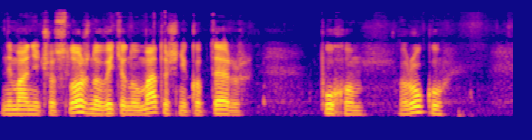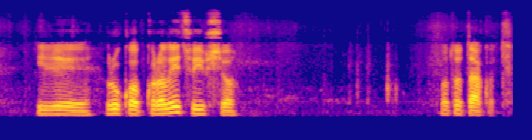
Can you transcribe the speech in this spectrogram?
Нема нічого сложного. Витягнув маточник, обтер пухом руку. Или руку об кролицю і все. От отак от.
